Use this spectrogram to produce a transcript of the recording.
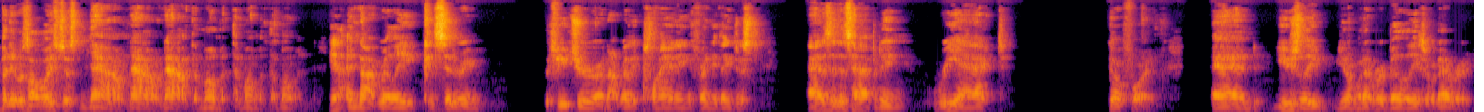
but it was always just now, now, now, the moment, the moment, the moment. Yeah. And not really considering the future or not really planning for anything, just as it is happening, react, go for it. And usually, you know, whatever abilities or whatever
